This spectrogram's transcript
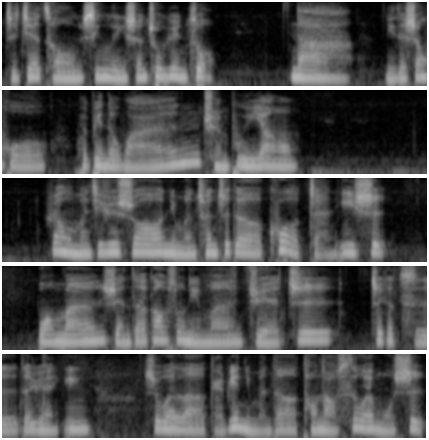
直接从心灵深处运作，那你的生活会变得完全不一样哦。让我们继续说你们称之的扩展意识。我们选择告诉你们“觉知”这个词的原因，是为了改变你们的头脑思维模式。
